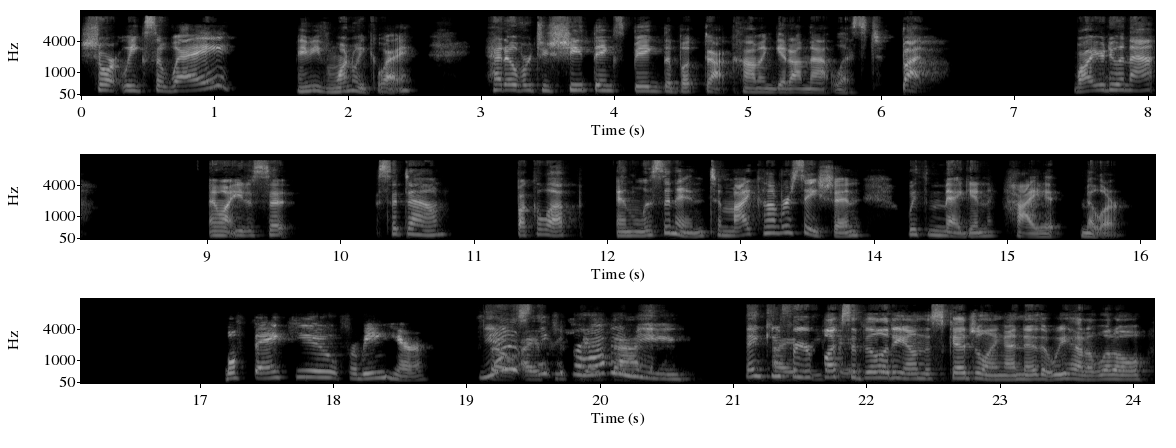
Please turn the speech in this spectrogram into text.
short weeks away, maybe even one week away, head over to shethinksbigthebook.com and get on that list. But while you're doing that, I want you to sit sit down, buckle up, and listen in to my conversation with Megan Hyatt Miller. Well, thank you for being here. So yes, thank you for having that. me. Thank you I for your flexibility it. on the scheduling. I know that we had a little,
